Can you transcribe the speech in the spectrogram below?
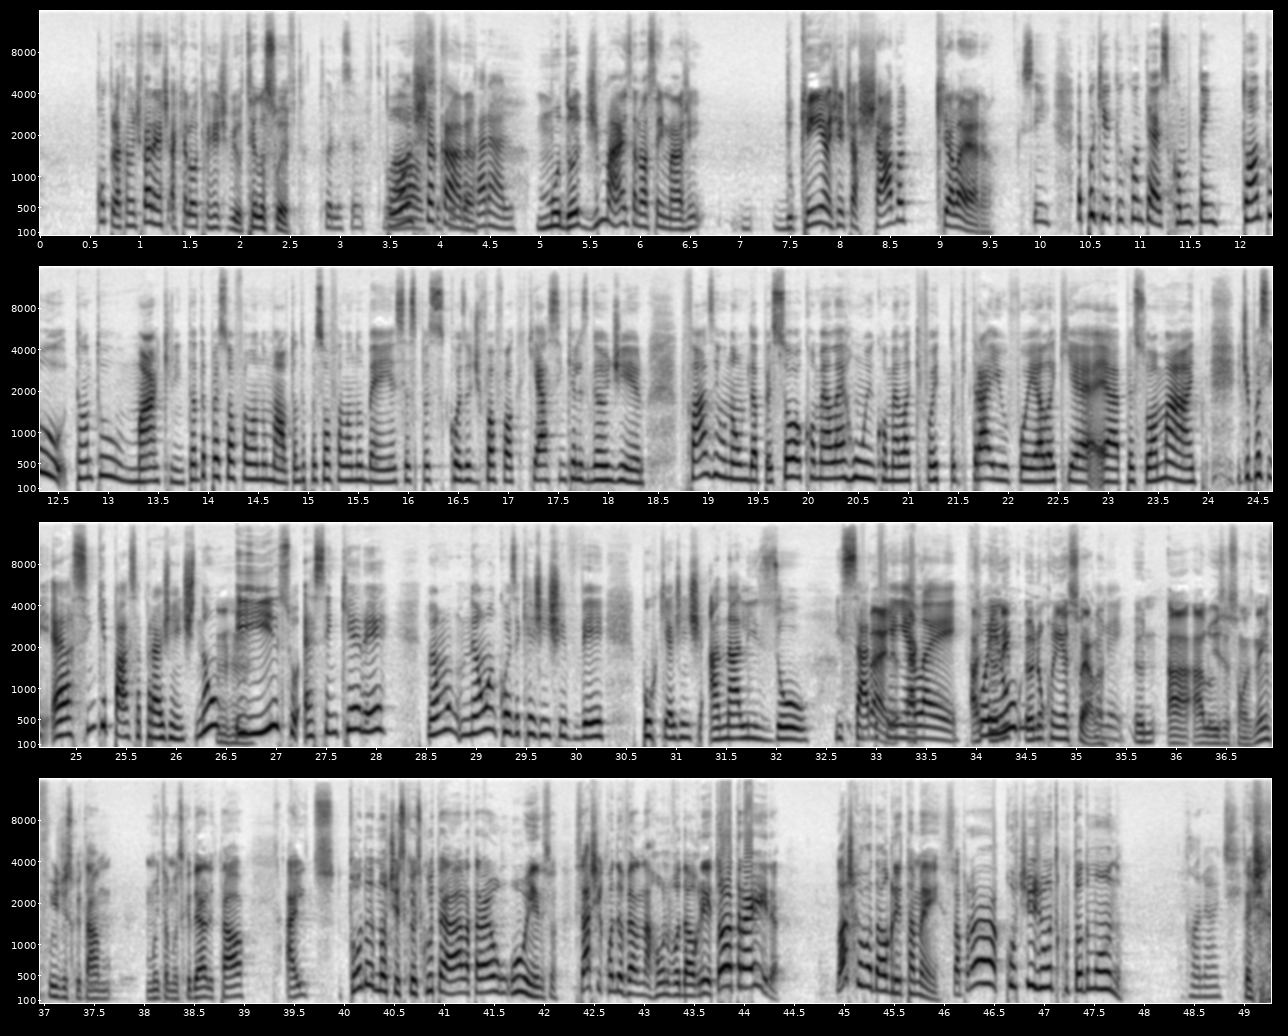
completamente diferente. Aquela outra que a gente viu, Taylor Swift. Taylor Swift. Poxa, Uau, cara. mudou demais a nossa imagem do quem a gente achava que ela era. Sim. É porque o que acontece? Como tem tanto, tanto marketing, tanta pessoa falando mal, tanta pessoa falando bem, essas coisas de fofoca, que é assim que eles ganham dinheiro. Fazem o nome da pessoa como ela é ruim, como ela que foi que traiu, foi ela que é, é a pessoa má. E, tipo assim, é assim que passa pra gente. Não, Uhum. E isso é sem querer. Não é, uma, não é uma coisa que a gente vê porque a gente analisou e sabe Velho, quem a- ela é. A- Foi eu, nem- o... eu não conheço ela. Eu- a, a Luísa Sons. Nem fui de escutar muita música dela e tal. Aí toda notícia que eu escuto é ah, ela traiu o Whindersson. Você acha que quando eu ver ela na rua eu não vou dar o grito? Ô, traíra! Lógico que eu vou dar o grito também. Só pra curtir junto com todo mundo. Ronald. Tô enchendo.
